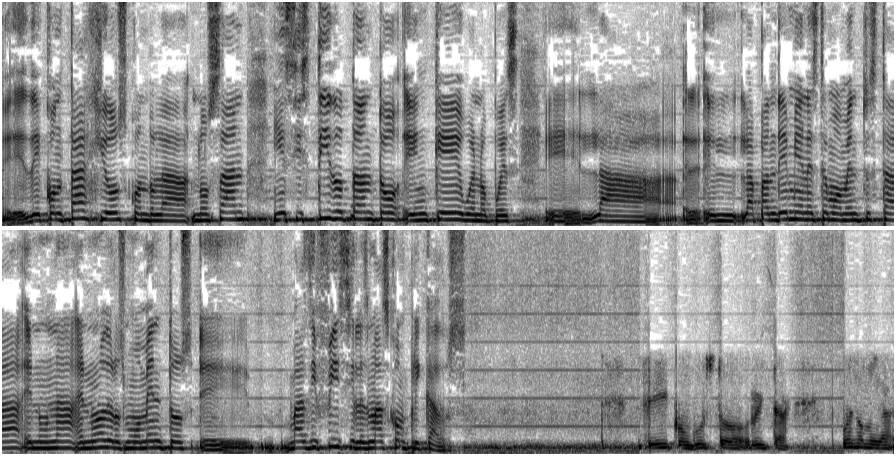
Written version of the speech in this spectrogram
eh, de contagios cuando la, nos han insistido tanto en que, bueno, pues eh, la, la pandemia en este momento está en, una, en uno de los momentos eh, más difíciles, más complicados. Sí, con gusto, Rita. Bueno, mira,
